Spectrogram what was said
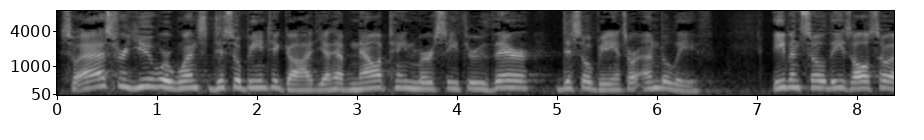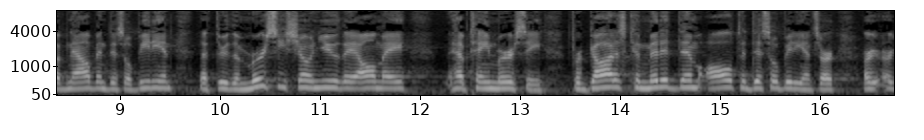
so as for you were once disobedient to God, yet have now obtained mercy through their disobedience or unbelief. Even so, these also have now been disobedient, that through the mercy shown you, they all may obtain mercy. For God has committed them all to disobedience, or, or, or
